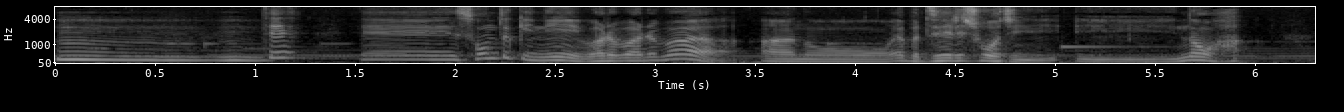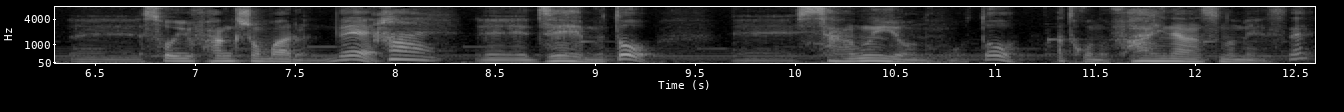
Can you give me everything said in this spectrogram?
うんうん、で、えー、その時に我々はあのー、やっぱ税理士法人の、えー、そういうファンクションもあるんで、はい。えー、税務とえー、資産運用の方とあとこのファイナンスの面ですね。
